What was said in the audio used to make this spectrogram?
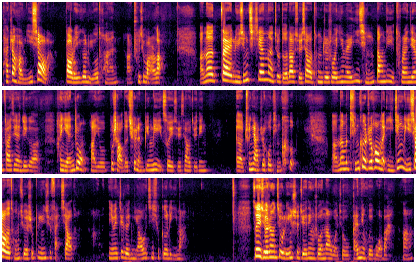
他正好离校了，报了一个旅游团啊，出去玩了啊。那在旅行期间呢，就得到学校的通知说，因为疫情，当地突然间发现这个很严重啊，有不少的确诊病例，所以学校决定，呃，春假之后停课。啊，那么停课之后呢，已经离校的同学是不允许返校的，因为这个你要继续隔离嘛。所以学生就临时决定说，那我就赶紧回国吧。啊，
